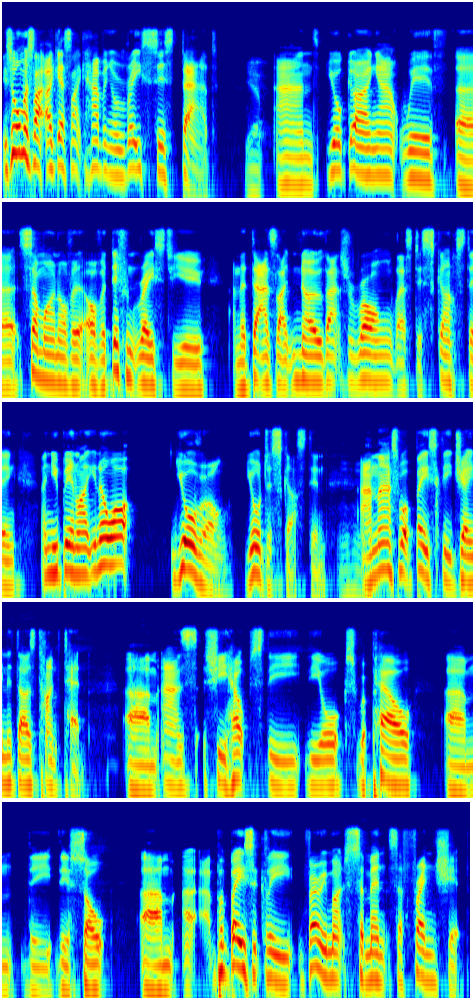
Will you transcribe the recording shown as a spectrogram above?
It's almost like I guess like having a racist dad, Yep. and you're going out with uh, someone of a of a different race to you, and the dad's like, no, that's wrong, that's disgusting, and you being like, you know what, you're wrong, you're disgusting, Mhm. and that's what basically Jaina does times ten, um, as she helps the the orcs repel um, the the assault, um, uh, but basically very much cements a friendship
